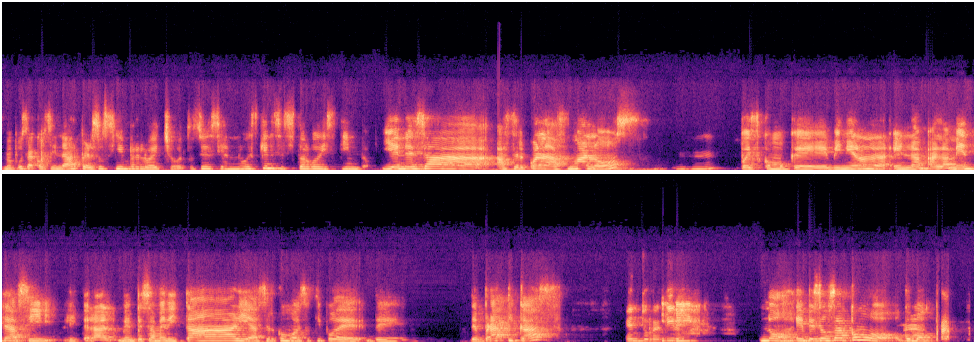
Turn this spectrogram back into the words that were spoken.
me puse a cocinar, pero eso siempre lo he hecho. Entonces yo decía, no, es que necesito algo distinto. Y en esa hacer con las manos, pues como que vinieron a, en la, a la mente así, literal. Me empecé a meditar y a hacer como ese tipo de, de, prácticas. ¿En tu retiro? no, empecé a usar como, como práctica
